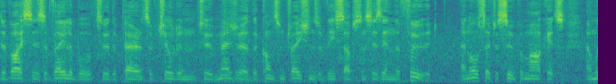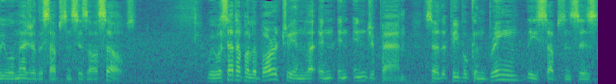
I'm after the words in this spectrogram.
devices available to the parents of children to measure the concentrations of these substances in the food and also to supermarkets and we will measure the substances ourselves. We will set up a laboratory in, in, in, Japan so that people can bring these substances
